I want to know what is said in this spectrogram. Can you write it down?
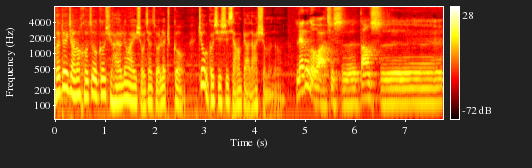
和队长的合作歌曲还有另外一首叫做《Let Go》，这首歌曲是想要表达什么呢？？Let Go 的话，其实当时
